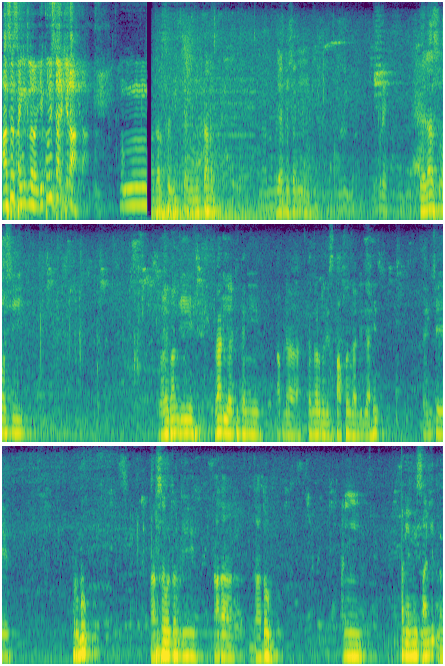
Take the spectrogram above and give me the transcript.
असं सांगितलं. एकोणीस तारखेला. मग सव्वीसच्या निमित्तानं या ठिकाणी कैलासवासी रायबांगी गाडी या ठिकाणी आपल्या कन्नडमध्ये स्थापन झालेली आहेत. त्यांचे प्रमुख हर्षवर्धनजी दादा जाधव आणि यांनी सांगितलं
